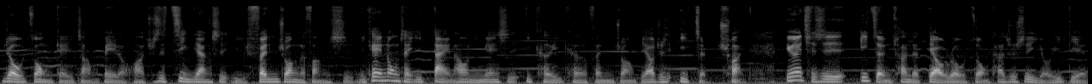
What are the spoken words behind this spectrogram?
肉粽给长辈的话，就是尽量是以分装的方式，你可以弄成一袋，然后里面是一颗一颗分装，不要就是一整串，因为其实一整串的掉肉粽，它就是有一点。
